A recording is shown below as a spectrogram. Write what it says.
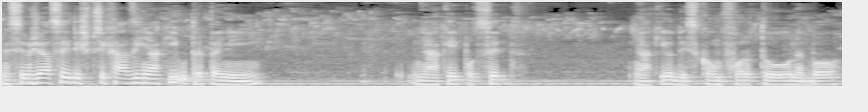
Myslím, že asi když přichází nějaký utrpení, nějaký pocit nějakého diskomfortu nebo,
